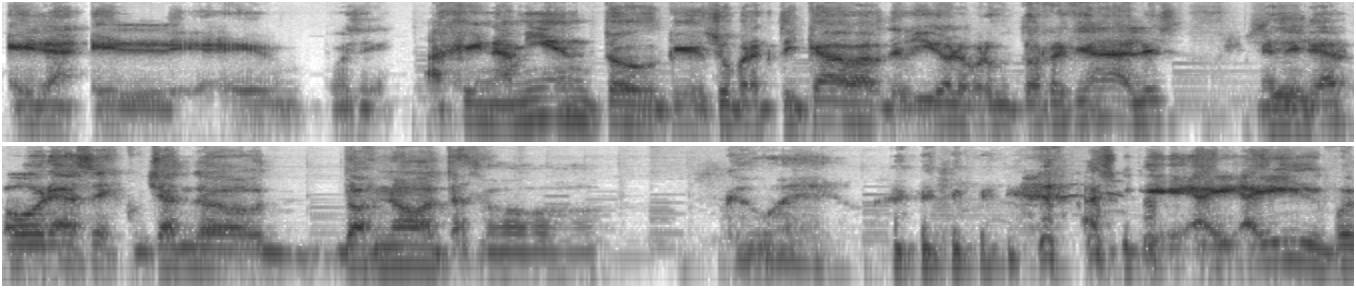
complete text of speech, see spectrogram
era el eh, pues, ajenamiento que yo practicaba debido a los productos regionales me hace quedar horas escuchando dos notas. ¡Oh, qué bueno! Así que ahí, fue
